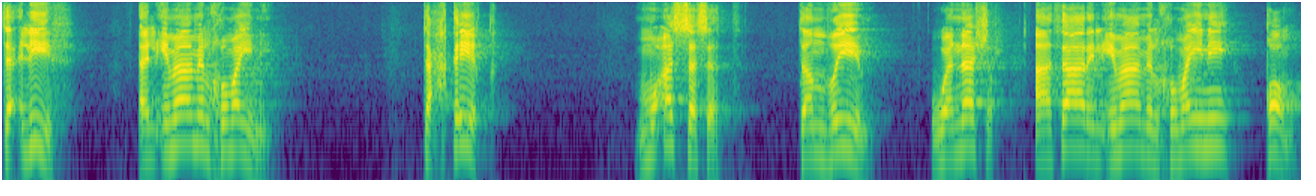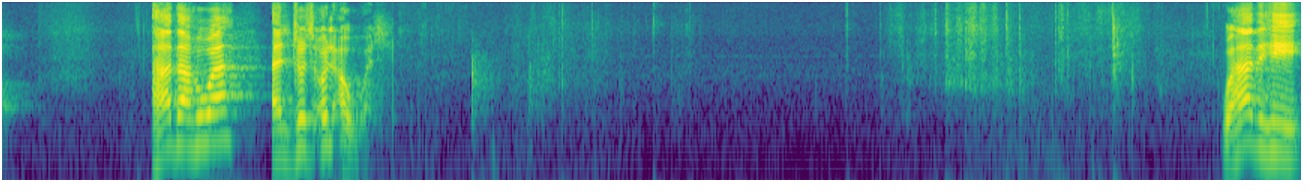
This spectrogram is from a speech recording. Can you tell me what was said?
تأليف الإمام الخميني. تحقيق مؤسسة تنظيم ونشر آثار الإمام الخميني. قم. هذا هو الجزء الأول. وهذه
